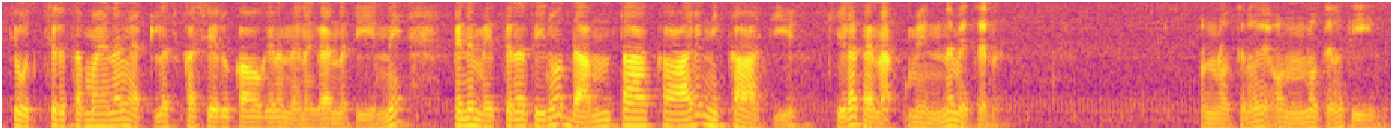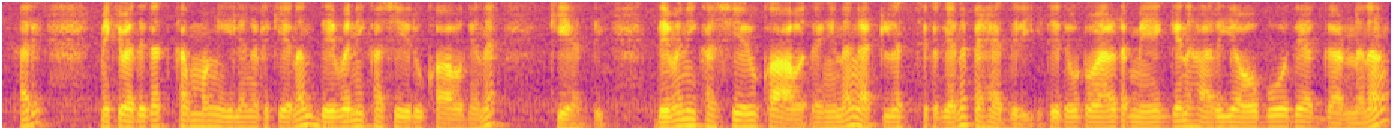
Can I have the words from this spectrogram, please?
ඉතින් ඔච්චර තමයි නම් ඇට්ලස් කශේරුකාව ගැන දැනගන්න තියෙන්නේ. මෙන්න මෙතන තියෙනවා දන්තාකාර නිකාතිය කියලා තැනක්. මෙන්න මෙතන. ඔන්න ඔතන ඔන්න ඔතන තියෙන්නේ. හරි. මේකේ වැදගත්කම මම ඊළඟට කියනම් දෙවනි කශේරුකාව ගැන කියද්දි. දෙවනි කශේරුකාව දැන් ඉතින් ඇට්ලස් එක ගැන පැහැදිලි. ඉතින් ඒකට ඔයාලට මේක ගැන හරි අවබෝධයක් ගන්න නම්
